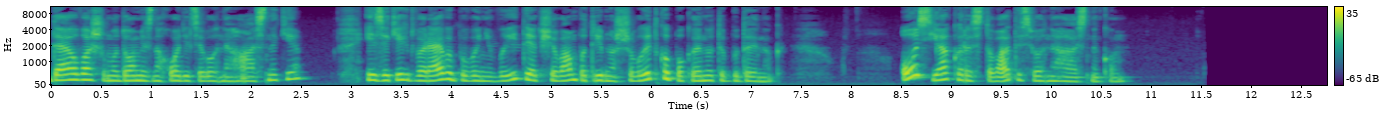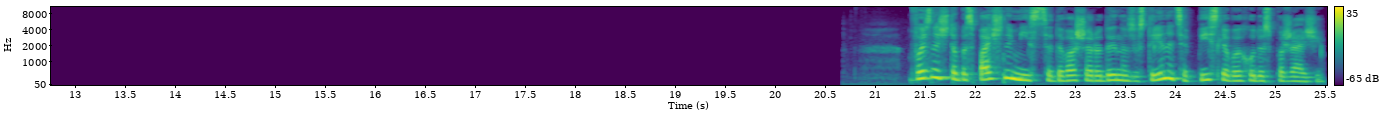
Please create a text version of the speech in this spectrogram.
де у вашому домі знаходяться вогнегасники, і з яких дверей ви повинні вийти, якщо вам потрібно швидко покинути будинок. Ось як користуватись вогнегасником. Визначте безпечне місце, де ваша родина зустрінеться після виходу з пожежі.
